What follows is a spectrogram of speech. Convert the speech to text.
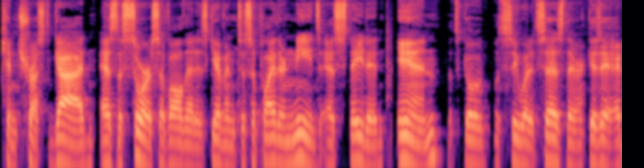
can trust God as the source of all that is given to supply their needs as stated in, let's go, let's see what it says there, because I,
